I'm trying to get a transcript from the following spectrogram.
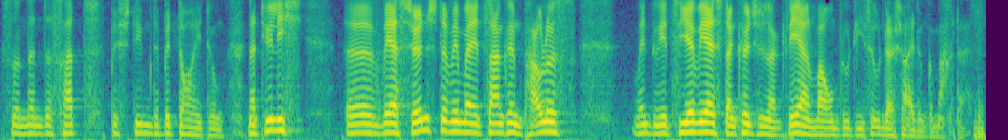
sondern das hat bestimmte Bedeutung. Natürlich äh, wäre es schönste, wenn wir jetzt sagen können, Paulus, wenn du jetzt hier wärst, dann könntest du uns erklären, warum du diese Unterscheidung gemacht hast.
